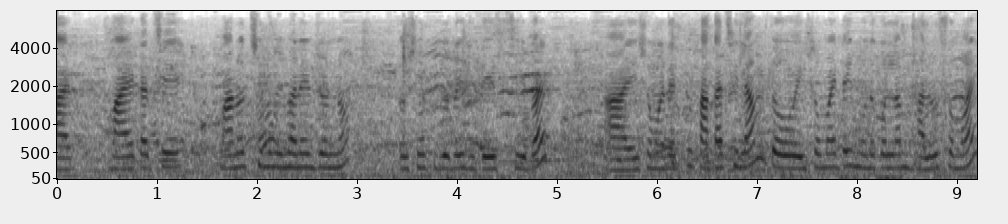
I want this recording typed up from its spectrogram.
আর মায়ের কাছে মানত ছিল মিভানের জন্য, তো সেই পুজোটাই দিতে এসেছি এবার। আর এই সময়টা একটু ফাঁকা ছিলাম, তো এই সময়টাই মনে করলাম ভালো সময়।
